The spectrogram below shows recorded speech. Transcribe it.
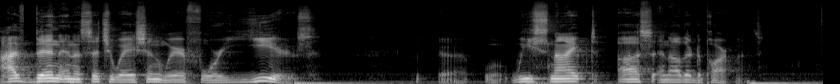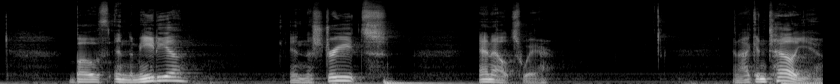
I've been in a situation where for years uh, we sniped us and other departments, both in the media in the streets, and elsewhere. And I can tell you,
